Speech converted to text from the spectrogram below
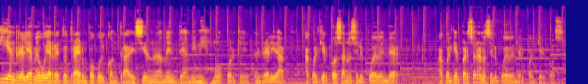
Y en realidad me voy a retrotraer un poco y contradecir nuevamente a mí mismo porque en realidad a cualquier cosa no se le puede vender, a cualquier persona no se le puede vender cualquier cosa.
